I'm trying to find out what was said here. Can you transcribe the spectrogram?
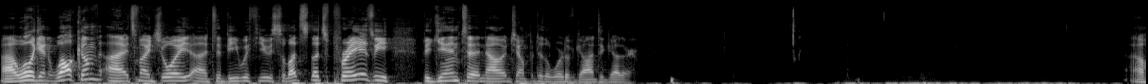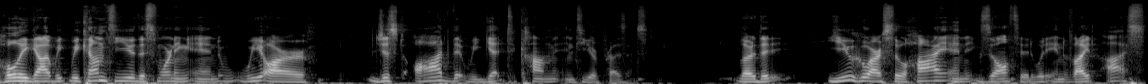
Uh, well, again, welcome. Uh, it's my joy uh, to be with you. So let's let's pray as we begin to now jump into the Word of God together. Uh, Holy God, we, we come to you this morning and we are just awed that we get to come into your presence. Lord, that you who are so high and exalted would invite us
